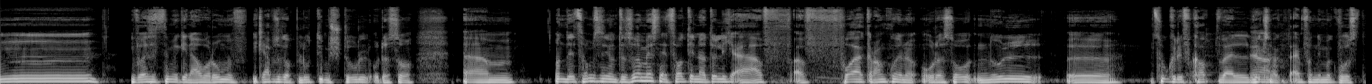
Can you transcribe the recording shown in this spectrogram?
mh, ich weiß jetzt nicht mehr genau warum, ich glaube sogar Blut im Stuhl oder so. Ähm, und jetzt haben sie sich untersuchen müssen. Jetzt hat die natürlich auch auf, auf Vorerkrankungen oder so null äh, Zugriff gehabt, weil, wie Ja. gesagt, einfach nicht mehr gewusst.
